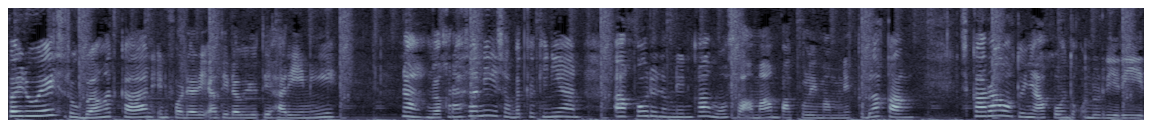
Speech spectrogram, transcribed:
By the way, seru banget kan info dari LTWT hari ini? Nah, nggak kerasa nih sobat kekinian, aku udah nemenin kamu selama 45 menit ke belakang. Sekarang waktunya aku untuk undur diri,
